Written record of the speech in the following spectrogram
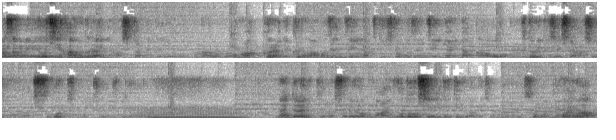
朝の4時半ぐらいに走ったんだけど真っ暗で車も全然いなくて人も全然いない中を一人で自転車で走るのがすごい気持ちよくて、ナイトライドっていうのはそれをまあ夜通しできるわけじゃない、うん。そうねこれは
